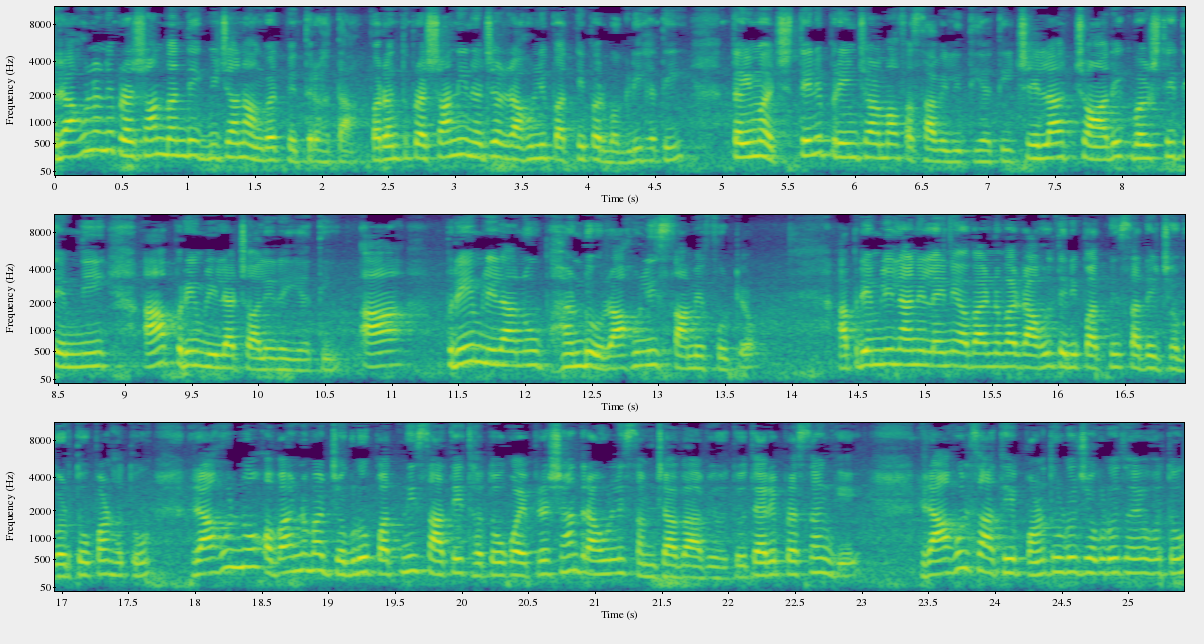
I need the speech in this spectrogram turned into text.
રાહુલ અને પ્રશાંત બંને એકબીજાના અંગત મિત્ર હતા. પરંતુ પ્રશાંતની નજર રાહુલની પત્ની પર બગડી હતી. તેમજ તેને પ્રેમજાળમાં ફસાવી લીધી હતી. છેલ્લા ચારેક વર્ષથી તેમની આ પ્રેમલીલા ચાલી રહી હતી. આ પ્રેમલીલાનું ભાંડો રાહુલની સામે ફૂટ્યો. આ પ્રેમલીલાને લઈને અવારનવાર રાહુલ તેની પત્ની સાથે ઝઘડતો પણ હતો. રાહુલનો અવારનવાર ઝઘડો પત્ની સાથે થતો હોય પ્રશાંત રાહુલને સમજાવવા આવ્યો હતો. ત્યારે પ્રસંગે રાહુલ સાથે પણ થોડો ઝઘડો થયો હતો.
